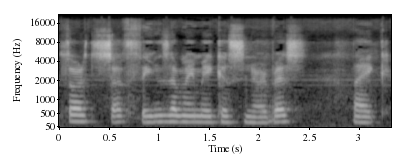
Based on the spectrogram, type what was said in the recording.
sorts of things that may make us nervous like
